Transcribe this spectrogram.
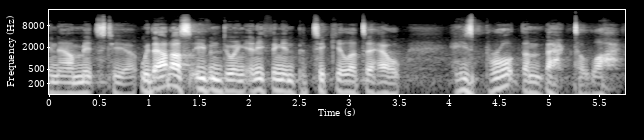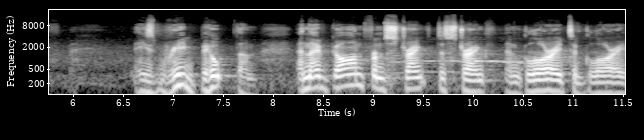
in our midst here, without us even doing anything in particular to help, He's brought them back to life. He's rebuilt them. And they've gone from strength to strength and glory to glory.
